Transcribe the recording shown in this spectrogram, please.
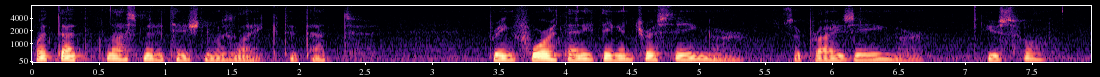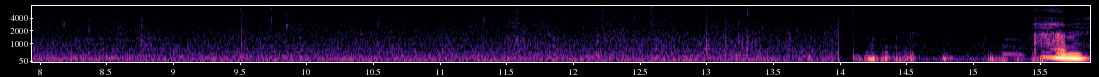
what that last meditation was like. Did that bring forth anything interesting or surprising or useful? Um,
